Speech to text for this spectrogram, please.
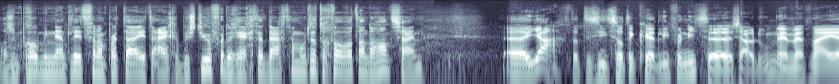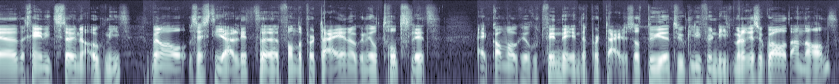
Als een prominent lid van een partij het eigen bestuur voor de rechter daagt, dan moet er toch wel wat aan de hand zijn. Uh, ja, dat is iets wat ik liever niet uh, zou doen. En met mij, uh, degene die het steunen, ook niet. Ik ben al 16 jaar lid van de partij en ook een heel trots lid. En kan me ook heel goed vinden in de partij. Dus dat doe je natuurlijk liever niet. Maar er is ook wel wat aan de hand.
